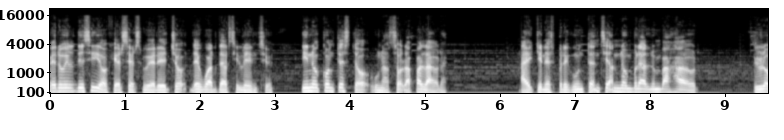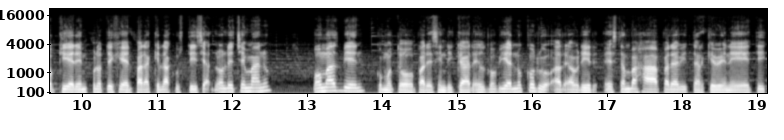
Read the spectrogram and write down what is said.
pero él decidió ejercer su derecho de guardar silencio y no contestó una sola palabra. Hay quienes preguntan si al nombrarlo embajador lo quieren proteger para que la justicia no le eche mano o más bien, como todo parece indicar, el gobierno corrió a abrir esta embajada para evitar que Benedetti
